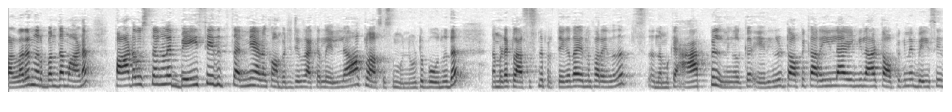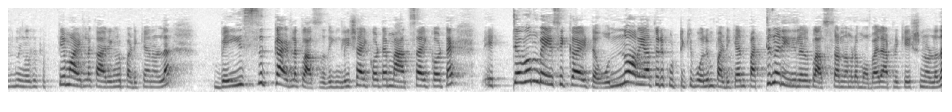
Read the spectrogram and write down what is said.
വളരെ നിർബന്ധമാണ്. പാഠപുസ്തകങ്ങളെ ബേസ് ചെയ്തിട്ട് തന്നെയാണ് കോമ്പറ്റേറ്റീവ് ക്രാക്കറിലെ എല്ലാ ക്ലാസ്സസും മുന്നോട്ട് പോകുന്നത്. നമ്മുടെ ക്ലാസ്സസിന്റെ പ്രത്യേകത എന്ന് പറയുന്നത് നമുക്ക് ആപ്പിൽ നിങ്ങൾക്ക് ഏതെങ്കിലും ടോപ്പിക് അറിയില്ല എങ്കിൽ ആ ടോപ്പിക്കിനെ ബേസ് ചെയ്ത് നിങ്ങൾക്ക് കൃത്യമായിട്ടുള്ള കാര്യങ്ങൾ പഠിക്കാനുള്ള ബേസിക് ആയിട്ടുള്ള ക്ലാസ്സസ് അത് ഇംഗ്ലീഷ് ആയിക്കോട്ടെ മാത്സ് ആയിക്കോട്ടെ ഏറ്റവും ബേസിക് ആയിട്ട് ഒന്നും അറിയാത്തൊരു കുട്ടിക്ക് പോലും പഠിക്കാൻ പറ്റുന്ന രീതിയിലുള്ള ക്ലാസ്സാണ് നമ്മുടെ മൊബൈൽ ആപ്ലിക്കേഷൻ ഉള്ളത്.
